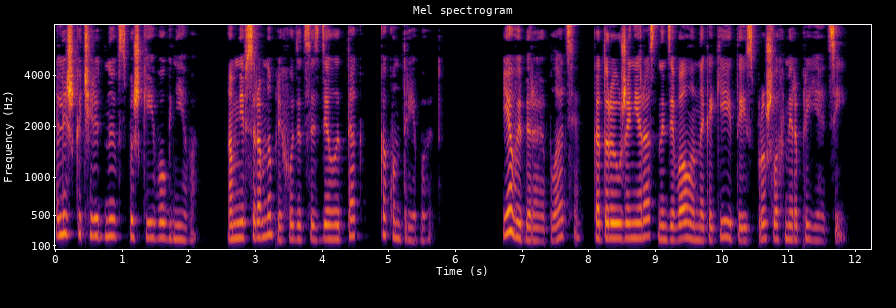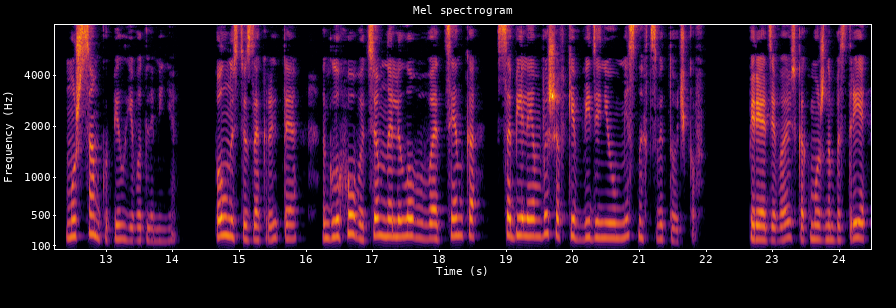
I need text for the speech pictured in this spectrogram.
лишь к очередной вспышке его гнева, а мне все равно приходится сделать так, как он требует. Я выбираю платье, которое уже не раз надевала на какие-то из прошлых мероприятий. Муж сам купил его для меня. Полностью закрытое, глухого темно-лилового оттенка с обилием вышивки в виде неуместных цветочков. Переодеваюсь как можно быстрее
